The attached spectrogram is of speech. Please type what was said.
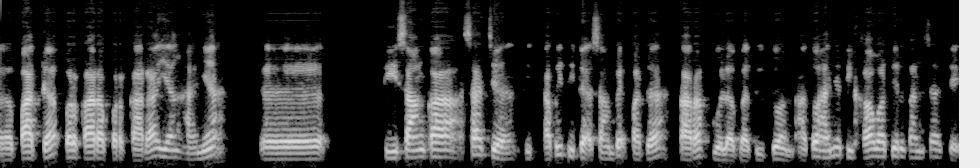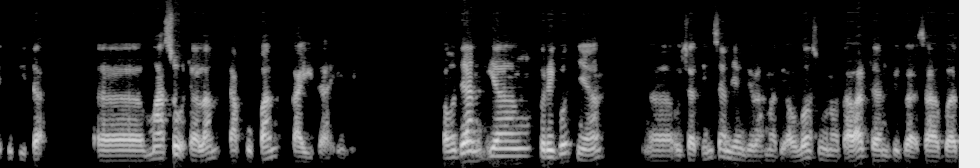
eh, pada perkara-perkara yang hanya eh, disangka saja, tapi tidak sampai pada taraf bola batu don atau hanya dikhawatirkan saja itu tidak masuk dalam cakupan kaidah ini. Kemudian yang berikutnya uh, Ustadz Insan yang dirahmati Allah SWT dan juga sahabat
